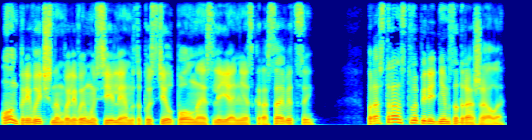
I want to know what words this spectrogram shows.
Он привычным волевым усилием запустил полное слияние с красавицей. Пространство перед ним задрожало.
